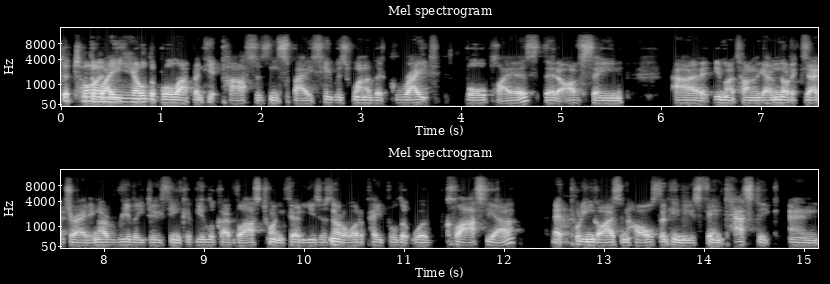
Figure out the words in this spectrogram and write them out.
the the way he held the ball up and hit passes in space. He was one of the great ball players that I've seen uh, in my time in the game. I'm not exaggerating. I really do think if you look over the last 20, 30 years, there's not a lot of people that were classier at putting guys in holes than him. He was fantastic. And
